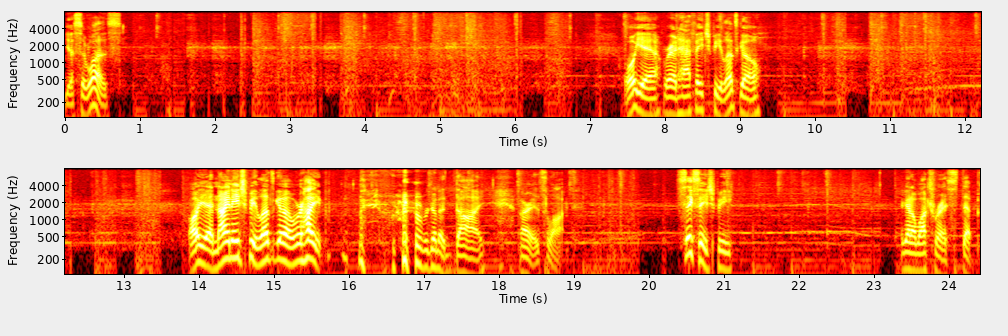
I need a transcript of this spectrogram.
Yes, it was. Oh yeah, we're at half HP. Let's go. Oh yeah, 9 HP. Let's go. We're hype. we're gonna die. Alright, it's locked. 6 HP. I gotta watch where I step.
